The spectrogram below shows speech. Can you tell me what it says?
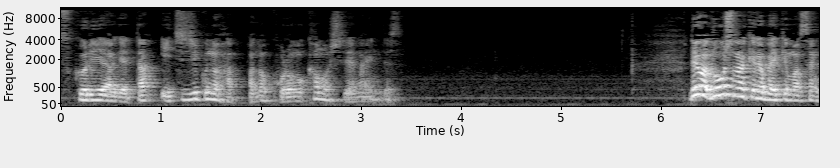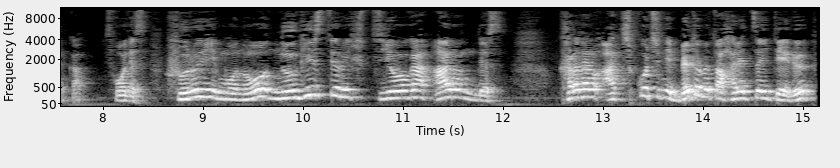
作り上げた一軸の葉っぱの衣かもしれないんです。ではどうしなければいけませんか？そうです。古いものを脱ぎ捨てる必要があるんです。体のあちこちにベトベト張り付いている、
